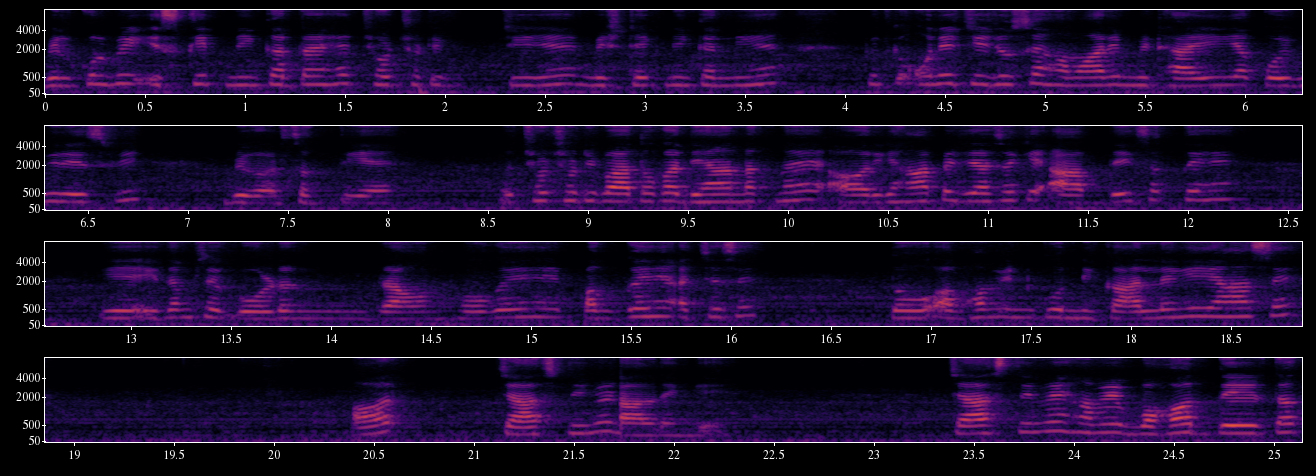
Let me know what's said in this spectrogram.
बिल्कुल भी स्किप नहीं करना है। छोटी छोटी चीज़ें मिस्टेक नहीं करनी है, क्योंकि उन्हीं चीज़ों से हमारी मिठाई या कोई भी रेसिपी बिगड़ सकती है। तो छोटी छोटी बातों का ध्यान रखना है और यहाँ पे जैसे कि आप देख सकते हैं, ये एकदम से गोल्डन ब्राउन हो गए हैं, पक गए हैं अच्छे से। तो अब हम इनको निकाल लेंगे यहाँ से और चाशनी में डाल देंगे। चाशनी में हमें बहुत देर तक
